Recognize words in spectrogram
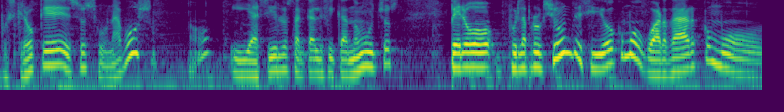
pues creo que eso es un abuso, ¿no? Y así lo están calificando muchos. Pero pues la producción decidió como guardar como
